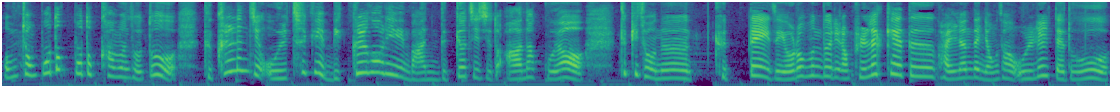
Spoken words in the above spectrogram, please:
엄청 뽀독뽀독하면서도 그 클렌징 오일 특유의 미끌거림이 많이 느껴지지도 않았고요. 특히 저는 그때 이제 여러분들이랑 블랙헤드 관련된 영상을 올릴 때도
